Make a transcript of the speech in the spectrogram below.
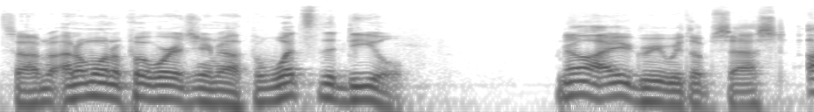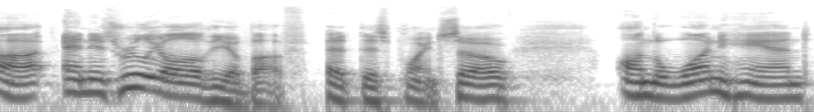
so I'm, I do not want to put words in your mouth. But what's the deal? No, I agree with obsessed, uh, and it's really all of the above at this point. So, on the one hand,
